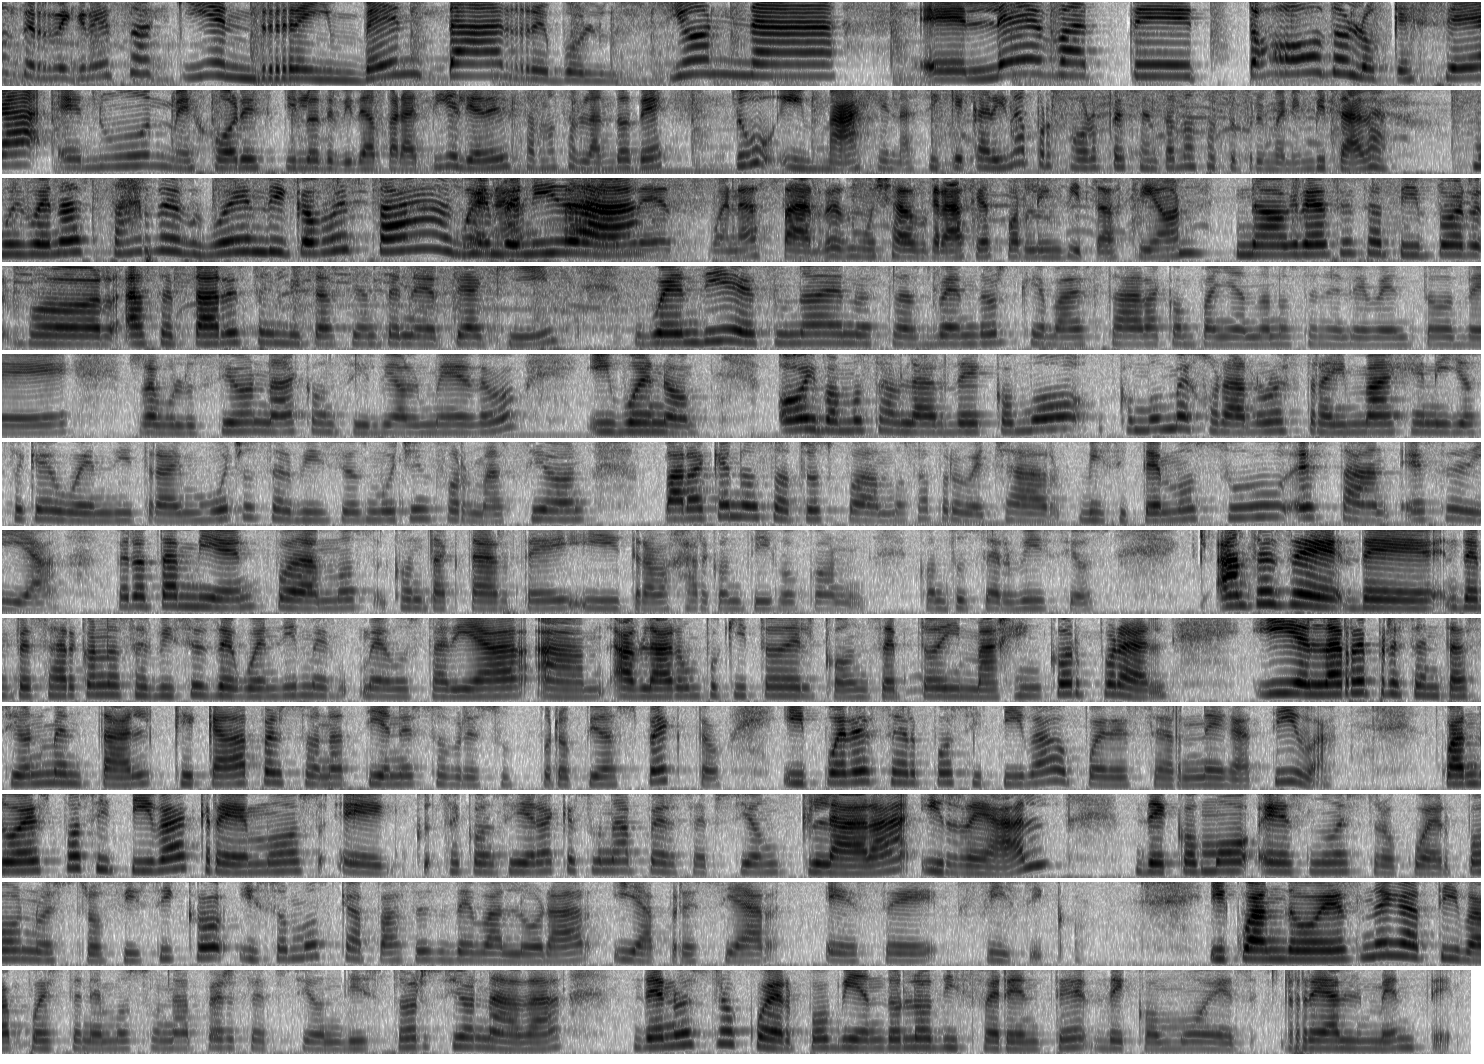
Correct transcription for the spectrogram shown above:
de regreso aquí en Reinventa, Revoluciona, Elévate, todo lo que sea en un mejor estilo de vida para ti. El día de hoy estamos hablando de tu imagen. Así que Karina, por favor, preséntanos a tu primera invitada. Muy buenas tardes, Wendy, ¿cómo estás? Buenas Bienvenida. tardes, buenas tardes, muchas gracias por la invitación. No, gracias a ti por, por aceptar esta invitación, tenerte aquí. Wendy es una de nuestras vendors que va a estar acompañándonos en el evento de Revoluciona con Silvia Olmedo. Y bueno, hoy vamos a hablar de cómo, cómo mejorar nuestra imagen. Y yo sé que Wendy trae muchos servicios, mucha información para que nosotros podamos aprovechar, visitemos su stand ese día, pero también podamos contactarte y trabajar contigo con, tus servicios. Antes de, empezar con los servicios de Wendy, me, gustaría hablar un poquito del concepto de imagen corporal y es la representación mental que cada persona tiene sobre su propio aspecto y puede ser positiva o puede ser negativa. Cuando es positiva, creemos, eh, se considera que es una percepción clara y real de cómo es nuestro cuerpo, nuestro físico, y somos capaces de valorar y apreciar ese físico. Y cuando es negativa, pues tenemos una percepción distorsionada de nuestro cuerpo, viéndolo diferente de cómo es realmente.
